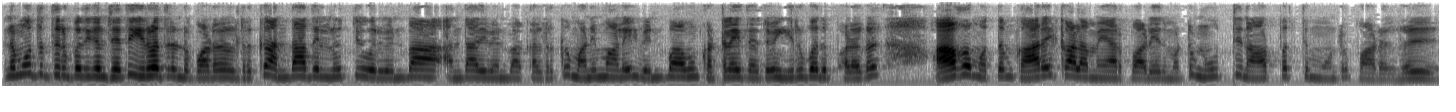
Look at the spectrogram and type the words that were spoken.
மூத்த திருப்பதிகம் சேர்த்து இருபத்தி ரெண்டு பாடல்கள் இருக்கு. அந்தாதில் நூத்தி ஒரு வெண்பா அந்தாதி வெண்பாக்கள் இருக்கு. மணிமாலையில் வெண்பாவும் கட்டளை தத்துவம் இருபது பாடல்கள். ஆக மொத்தம் காரைக்கால் அம்மையார் பாடியது மட்டும் நூத்தி நாற்பத்தி மூன்று பாடல்கள்.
